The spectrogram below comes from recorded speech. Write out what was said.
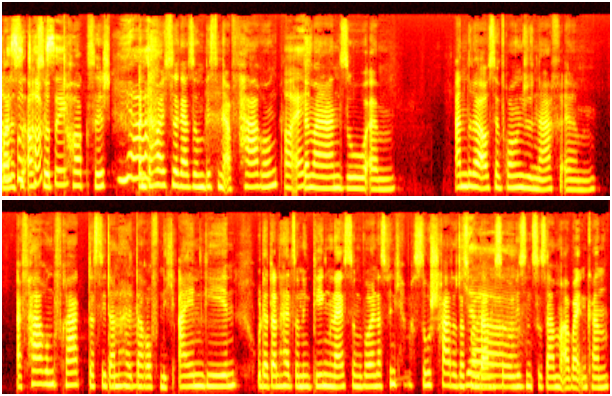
Boah das, das, ist, auch so toxisch. Ja. Und da habe ich sogar so ein bisschen Erfahrung, oh, wenn man dann so ähm, andere aus der Branche nach ähm, Erfahrung fragt, dass sie dann halt mhm. halt darauf nicht eingehen oder dann halt so eine Gegenleistung wollen. Das finde ich einfach so schade, dass ja. man da nicht so ein bisschen zusammenarbeiten kann.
